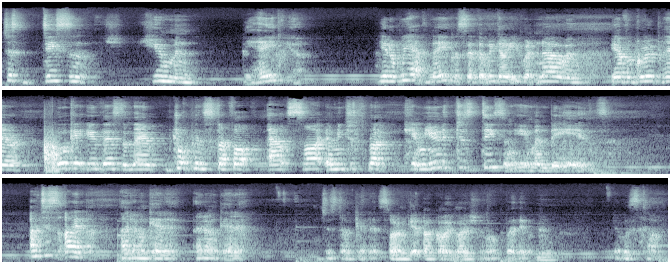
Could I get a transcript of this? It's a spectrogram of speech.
just decent human behavior. You know, we have neighbours that we don't even know, and we have a group here. We'll get you this, and they're dropping stuff up outside. I mean, just like community, just decent human beings. I just, I, I don't get it. I don't get it. I just don't get it. Sorry, I'm getting, I got emotional, but it, mm. it was tough.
